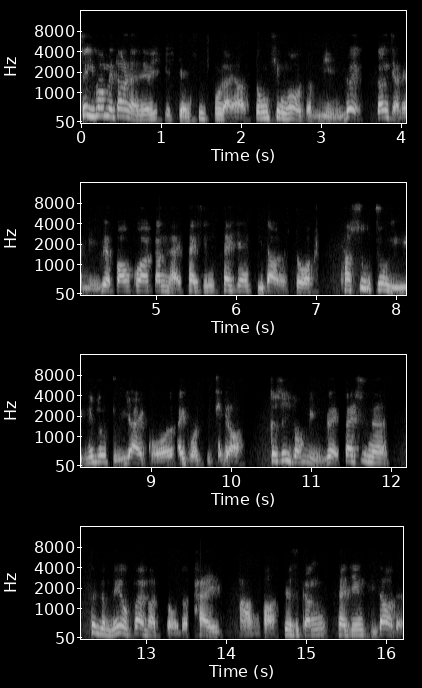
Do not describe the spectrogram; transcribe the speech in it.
这一方面当然也显示出来啊，中庆后的敏锐，刚讲的敏锐，包括刚才蔡先蔡先生提到的说。他诉诸于民族主义、爱国、爱国主义啊，这是一种敏锐，但是呢，这个没有办法走得太长哈。就是刚蔡先生提到的，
